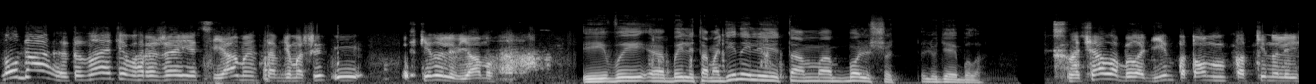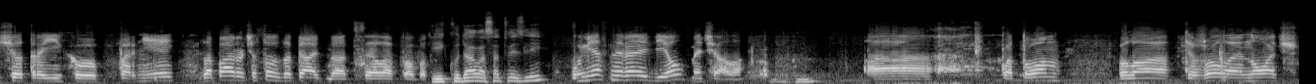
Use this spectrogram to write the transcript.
Ну да, это знаете, в гараже есть ямы, там где машины, и скинули в яму. И вы э, были там один или там э, больше людей было? Сначала был один, потом подкинули еще троих э, парней. За пару часов, за пять, да, целый автобус. И куда вас отвезли? В местный райотдел сначала. Угу. А потом была тяжелая ночь,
